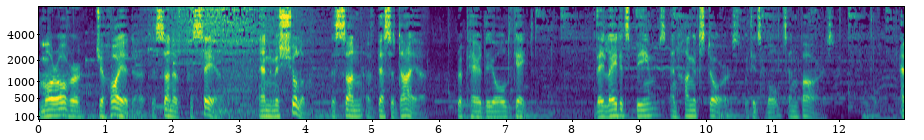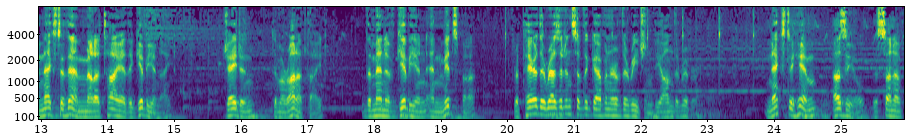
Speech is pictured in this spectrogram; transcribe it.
Moreover, Jehoiada, the son of Paseah, and Meshullam, the son of Besodeiah, repaired the old gate. They laid its beams and hung its doors with its bolts and bars. And next to them Melatiah the Gibeonite, Jadon the Meronothite, the men of Gibeon and Mizpah, repaired the residence of the governor of the region beyond the river. Next to him, Uzziel, the son of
